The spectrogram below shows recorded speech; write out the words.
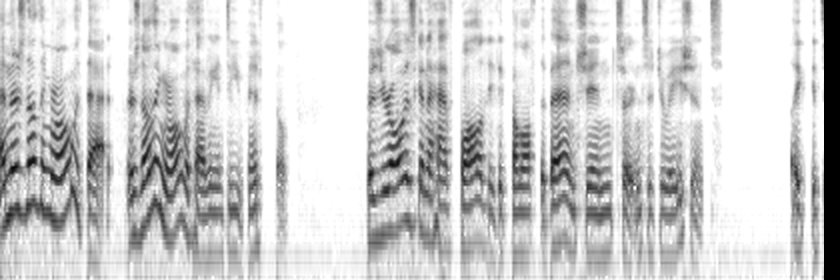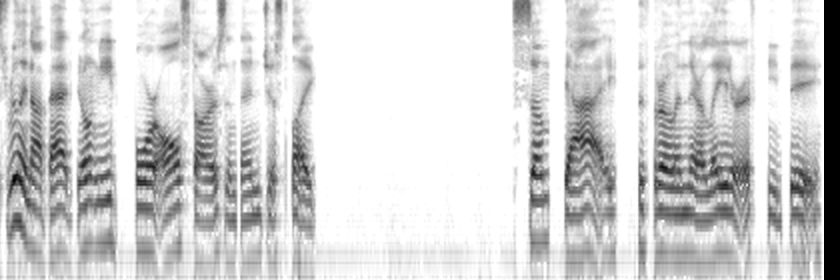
And there's nothing wrong with that. There's nothing wrong with having a deep midfield. Because you're always going to have quality to come off the bench in certain situations. Like, it's really not bad. You don't need four all stars and then just, like, some guy to throw in there later if need be.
